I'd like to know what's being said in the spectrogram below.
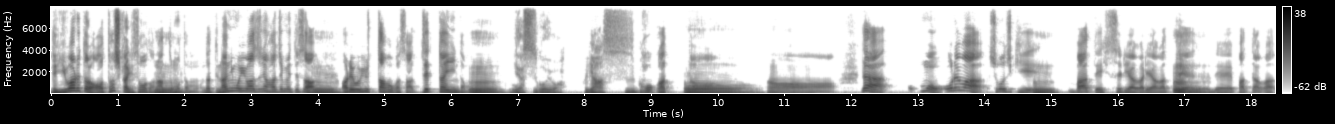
で言われたらあ確かにそうだなって思ったもん、だって何も言わずに始めてさ、うん。あれを言った方がさ絶対いいんだもん、うん、いやすごいわ。いやすごかったうわだからもう俺は正直、うん。バーってせり上がり上がって、うんでパッて上が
